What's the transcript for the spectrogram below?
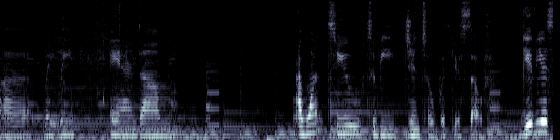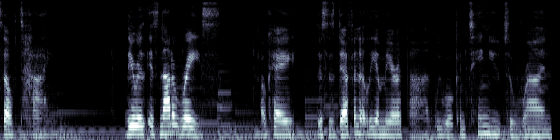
uh, lately. And um, I want you to be gentle with yourself. Give yourself time. There is, it's not a race, okay? This is definitely a marathon. We will continue to run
